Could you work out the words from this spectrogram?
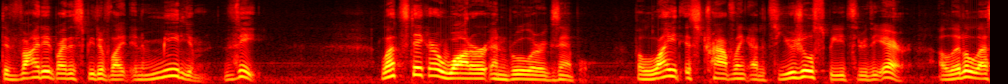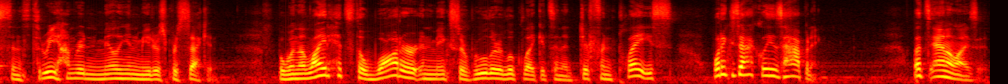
divided by the speed of light in a medium, v. Let's take our water and ruler example. The light is traveling at its usual speed through the air, a little less than 300 million meters per second. But when the light hits the water and makes the ruler look like it's in a different place, what exactly is happening? Let's analyze it.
